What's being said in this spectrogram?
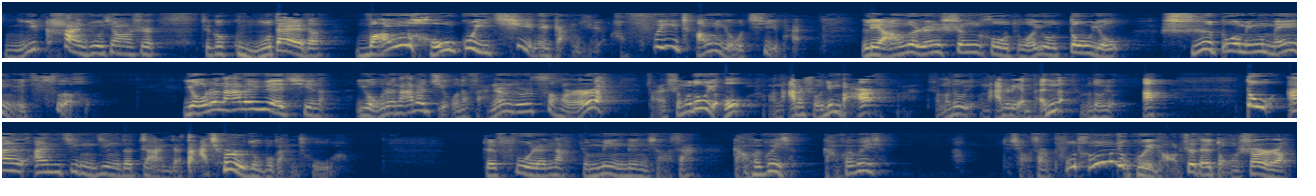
你一看就像是这个古代的王侯贵戚那感觉啊，非常有气派。两个人身后左右都有。十多名美女伺候，有的拿着乐器呢，有的拿着酒呢，反正就是伺候人呗，反正什么都有。拿着手巾板什么都有；拿着脸盆子，什么都有啊。都安安静静的站着，大气儿都不敢出啊。这妇人呢，就命令小三赶快跪下，赶快跪下。这小三扑腾就跪倒了，这得懂事啊。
